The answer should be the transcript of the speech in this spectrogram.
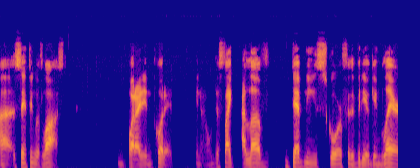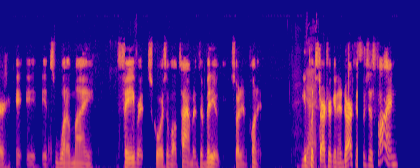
Uh, same thing with Lost, but I didn't put it. You know, just like I love Debney's score for the video game Lair. It, it, it's one of my favorite scores of all time, but it's a video game, so I didn't put it. You yeah. put Star Trek Into Darkness, which is fine,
